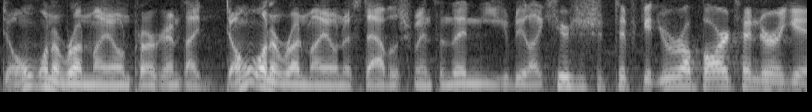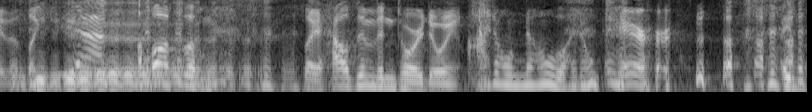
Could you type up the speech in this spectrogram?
don't want to run my own programs. I don't want to run my own establishments, and then you could be like, "Here's your certificate. You're a bartender again." It's like, yes, awesome. It's like, how's inventory doing? I don't know. I don't care. I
